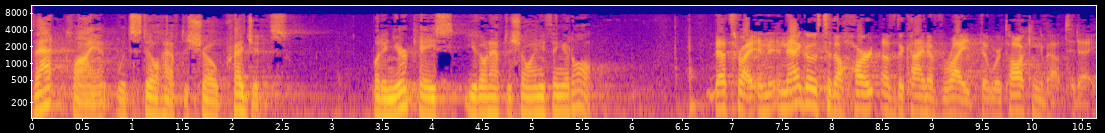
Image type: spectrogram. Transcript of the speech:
that client would still have to show prejudice. But in your case, you don't have to show anything at all. That's right. And, and, that goes to the heart of the kind of right that we're talking about today.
